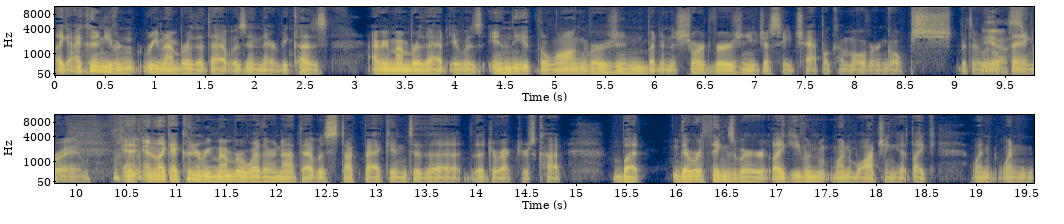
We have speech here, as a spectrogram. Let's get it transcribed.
Like, I mm-hmm. couldn't even remember that that was in there because I remember that it was in the the long version, but in the short version, you just see Chapel come over and go Psh, with her little Yeah, thing spray him. and, and like I couldn't remember whether or not that was stuck back into the the director's cut, but there were things where like even when watching it, like when when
